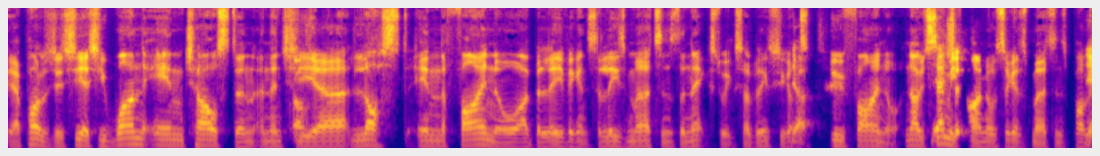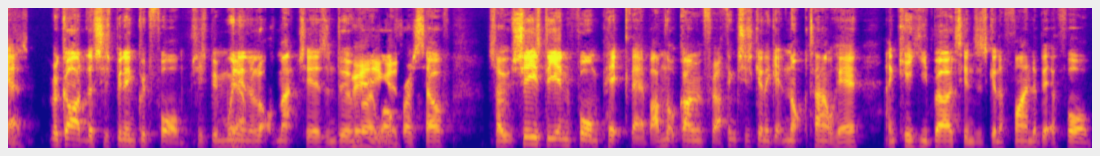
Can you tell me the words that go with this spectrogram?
Yeah, apologies. Yeah, she won in Charleston and then she uh, lost in the final, I believe, against Elise Mertens the next week. So I believe she got Yeah. two final, no, so- semi-finals against Mertens. Yeah, regardless, she's been in good form. She's been winning a lot of matches and doing very well good. for herself. So she's the informed pick there, but I'm not going for it. I think she's going to get knocked out here, and Kiki Bertens is going to find a bit of form.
